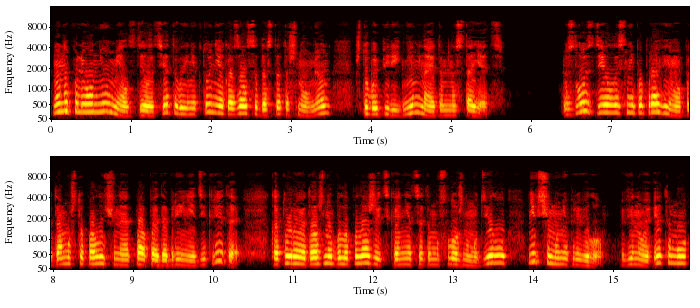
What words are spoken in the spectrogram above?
Но Наполеон не умел сделать этого, и никто не оказался достаточно умен, чтобы перед ним на этом настоять. Зло сделалось непоправимо, потому что полученное от папы одобрение декрета, которое должно было положить конец этому сложному делу, ни к чему не привело. Виной этому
